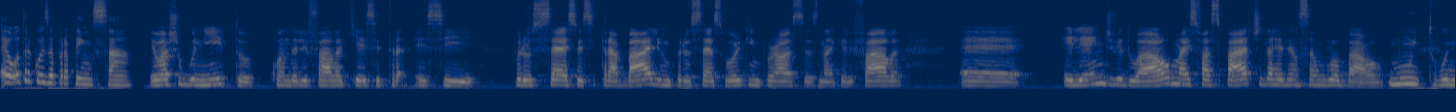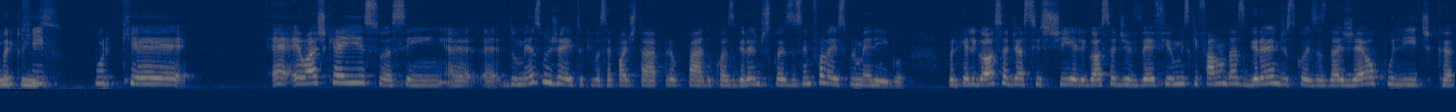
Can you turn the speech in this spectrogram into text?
É outra coisa para pensar. Eu acho bonito quando ele fala que esse, esse processo, esse trabalho em processo, working process, né, que ele fala, é, ele é individual, mas faz parte da redenção global. Muito bonito Porque- isso. Porque é, eu acho que é isso, assim, é- é, do mesmo jeito que você pode estar preocupado com as grandes coisas, eu sempre falei isso pro Merigo, porque ele gosta de assistir, ele gosta de ver filmes que falam das grandes coisas, da geopolítica,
